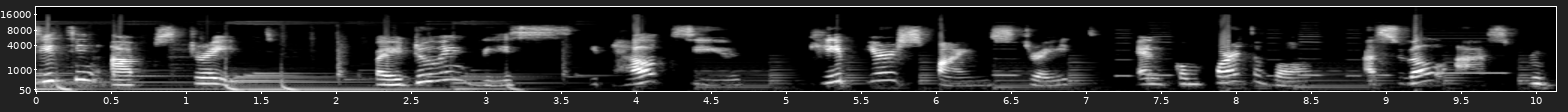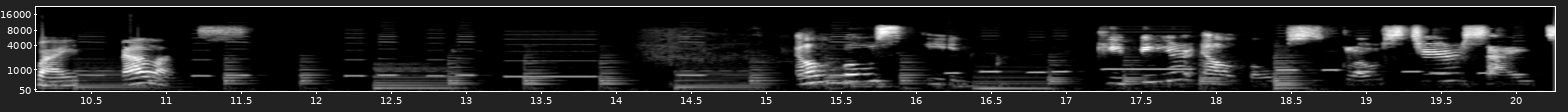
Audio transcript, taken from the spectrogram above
Sitting up straight. By doing this, it helps you keep your spine straight and comfortable as well as provide balance. Elbows in. Keeping your elbows close to your sides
